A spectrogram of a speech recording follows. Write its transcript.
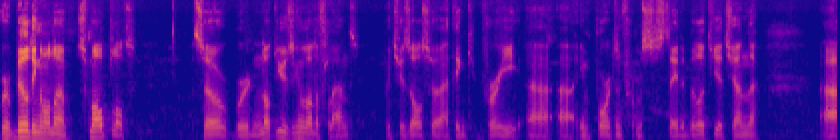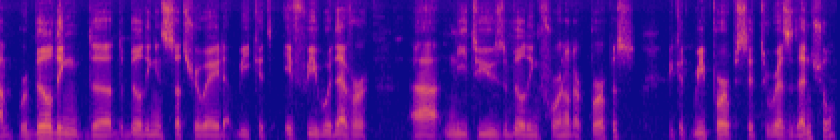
we're building on a small plot, so we're not using a lot of land, which is also, I think, very important from a sustainability agenda. Um, we're building the, the building in such a way that we could, if we would ever uh, need to use the building for another purpose, we could repurpose it to residential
